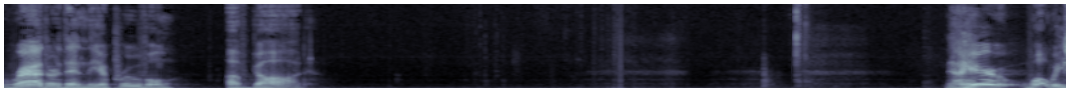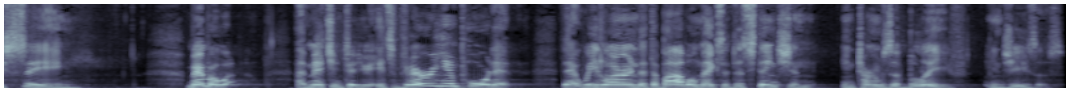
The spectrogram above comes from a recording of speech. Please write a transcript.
rather than the approval of God. Now, here, what we see, remember, I mentioned to you, it's very important that we learn that the Bible makes a distinction in terms of belief in Jesus.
